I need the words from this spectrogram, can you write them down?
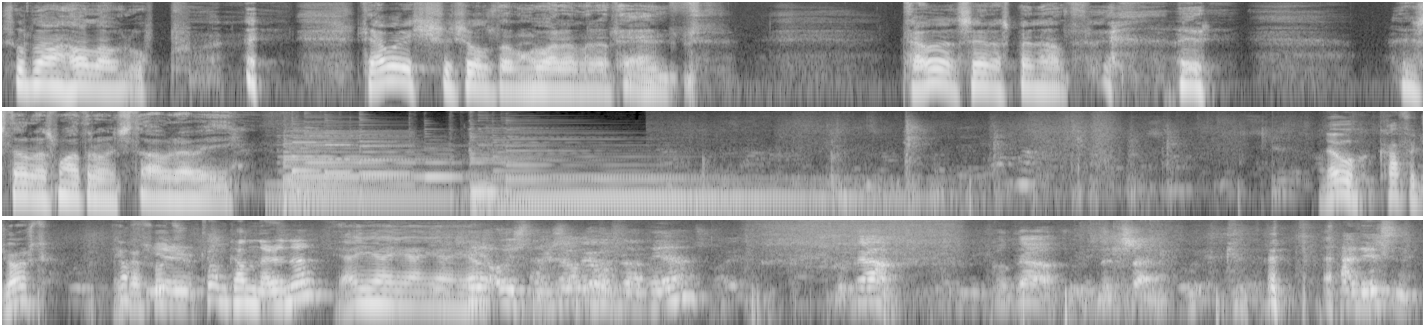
så blev han av upp. det var inte så sällan att vara när det hänt. Det var så spännande. Det stora smatrönstavrar vi. No, kaffe George. Kaffe er tom kannerne. Ja, ja, ja, ja, ja. Det er øyster som kommer til det. God dag. God dag, Nilsen. Ja, Nilsen.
